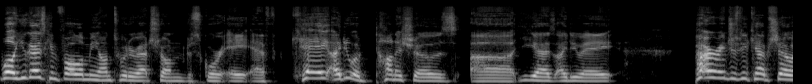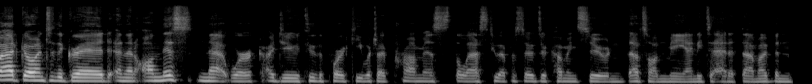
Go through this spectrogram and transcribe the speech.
Well, you guys can follow me on Twitter at Sean underscore AFK. I do a ton of shows. Uh, you guys, I do a Power Rangers recap show at Go Into the Grid. And then on this network, I do Through the Portkey, which I promise the last two episodes are coming soon. That's on me. I need to edit them. I've been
